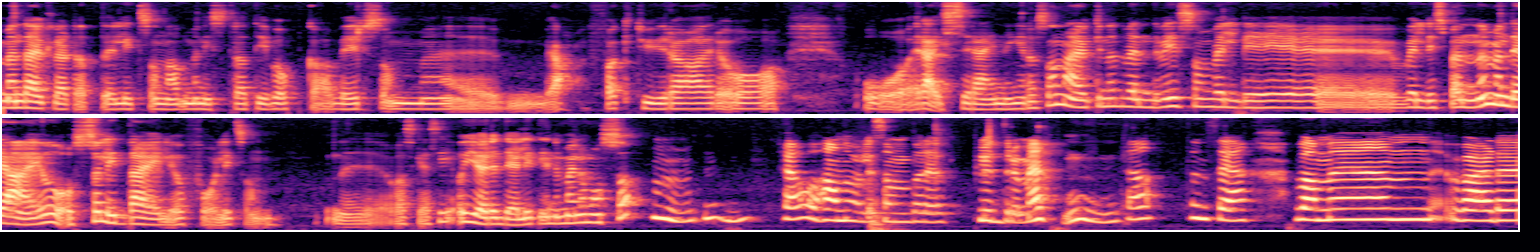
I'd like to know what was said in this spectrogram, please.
Men det er jo klart at er litt sånn administrative oppgaver som eh, ja, fakturaer og, og reiseregninger og sånn er jo ikke nødvendigvis sånn veldig, veldig spennende. Men det er jo også litt deilig å få litt sånn eh, Hva skal jeg si Å gjøre det litt innimellom også. Mm. Ja, og ha noe liksom bare pludre med. Mm. Ja, den ser jeg. Hva med Hva er det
